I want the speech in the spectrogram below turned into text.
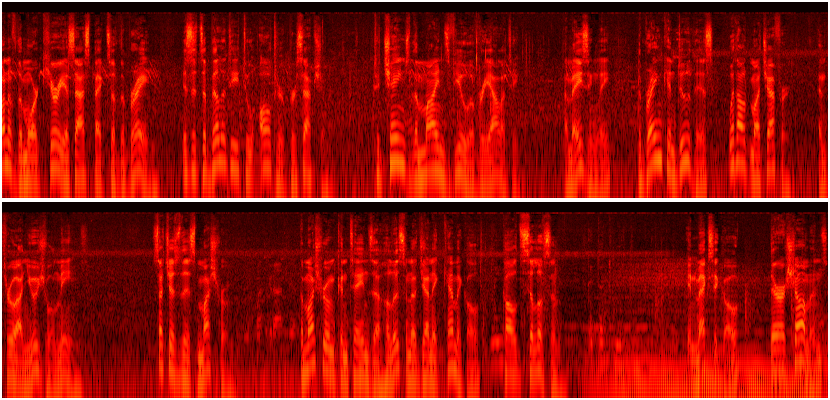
One of the more curious aspects of the brain is its ability to alter perception, to change the mind's view of reality. Amazingly, the brain can do this without much effort and through unusual means, such as this mushroom. The mushroom contains a hallucinogenic chemical called psilocin. In Mexico, there are shamans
